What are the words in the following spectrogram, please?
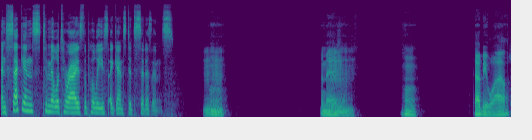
and seconds to militarize the police against its citizens." Mhm. Imagine. Mm. Hmm. That'd be wild.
